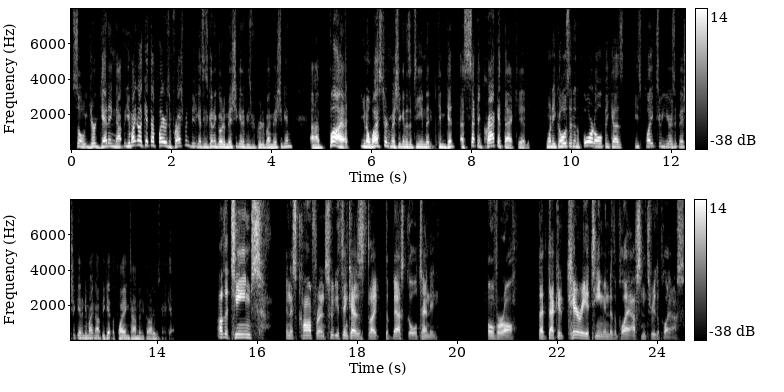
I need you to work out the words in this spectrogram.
so you're getting that. You might not get that player as a freshman because he's going to go to Michigan if he's recruited by Michigan. Uh, but you know, Western Michigan is a team that can get a second crack at that kid when he goes into the portal because he's played two years at Michigan and he might not be getting the playing time that he thought he was going to get. Other teams in this conference, who do you think has like the best goaltending overall that that could carry a team into the playoffs and through the playoffs?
